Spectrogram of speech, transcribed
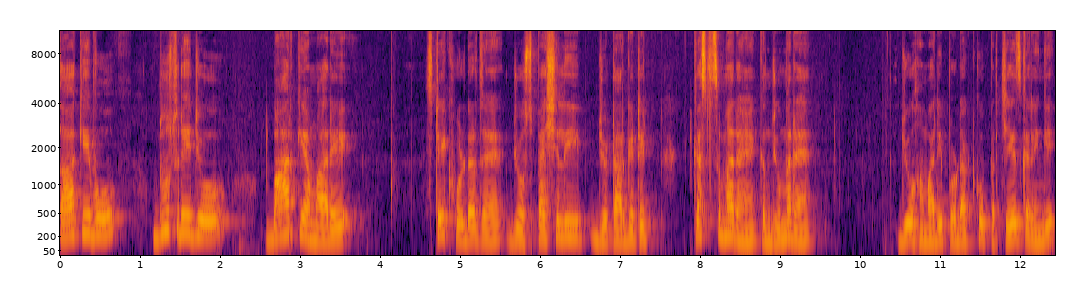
ताकि वो दूसरे जो बाहर के हमारे स्टेक होल्डर्स हैं, जो स्पेशली जो टारगेटेड कस्टमर हैं कंज्यूमर हैं, जो हमारी प्रोडक्ट को परचेज़ करेंगे,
